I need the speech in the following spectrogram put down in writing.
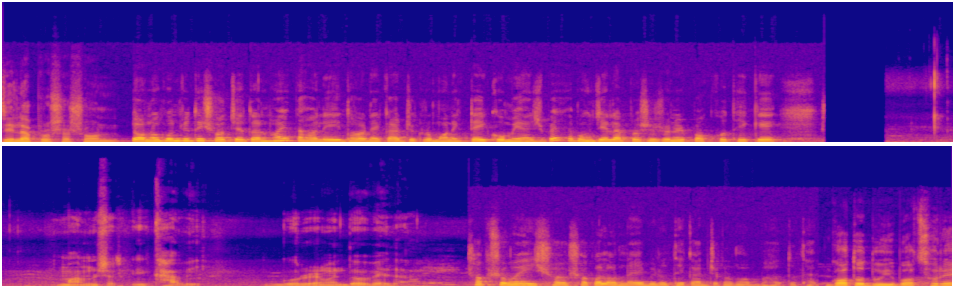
জেলা প্রশাসন। জনগণ যদি সচেতন হয় তাহলে এই ধরনের কার্যক্রম অনেকটাই কমে আসবে এবং জেলা প্রশাসনের পক্ষ থেকে মানুষ আর কি খাবি। গরুর মধ্যেও ভেজাল সবসময় এই সকল অন্যায়ের বিরুদ্ধে কার্যক্রম অব্যাহত থাকবে গত দুই বছরে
